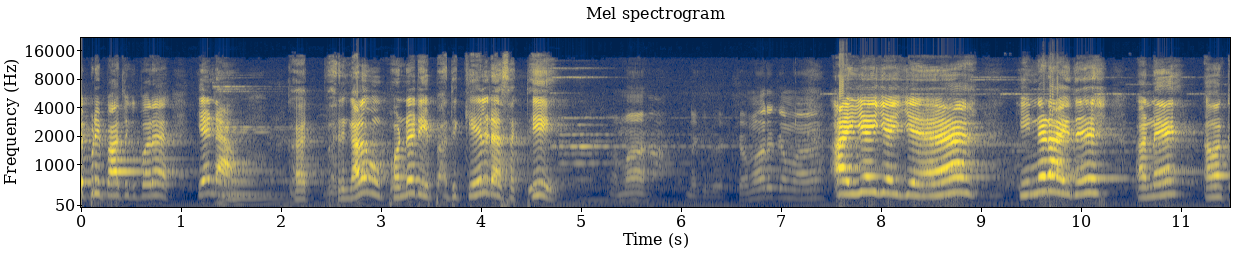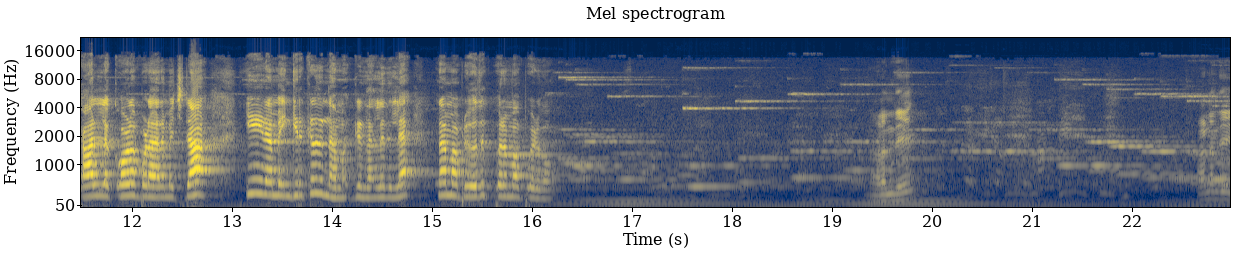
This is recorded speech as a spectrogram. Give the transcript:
எப்படி பார்த்துக்க போற? ஏண்டா வருங்காலம் உன் பொண்டாட்டியை பார்த்து கேளுடா சக்தி. ஐயய்ய என்னடா இது? அண்ணே அவன் காலில் கோலம் போட ஆரம்பிச்சிட்டான். இனி நம்ம இங்கே இருக்கிறது நமக்கு நல்லதில்லை. நம்ம அப்படி ஒதுக்குப்புறமா போயிடுவோம். ஆனந்தி. ஆனந்தி.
